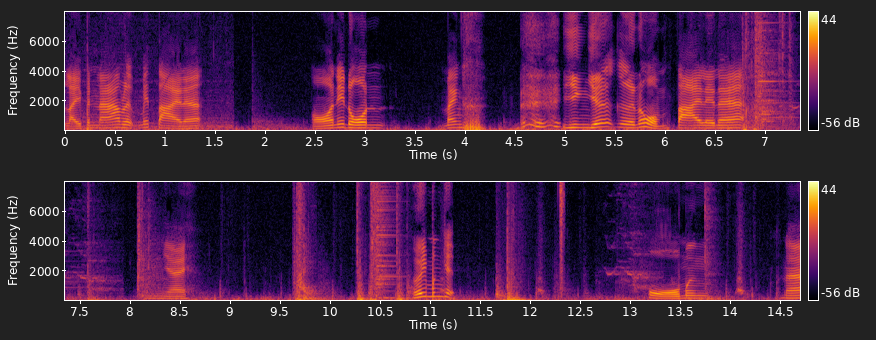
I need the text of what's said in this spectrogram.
ไหลเป็นน้ำเลยไม่ตายนะอ๋อนี่โดนแม่ง ยิงเยอะเกินนะผมตายเลยนะฮะไงเฮ้ยมึงอย่าโหมึงนะ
